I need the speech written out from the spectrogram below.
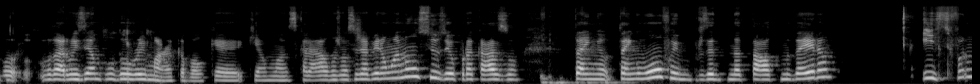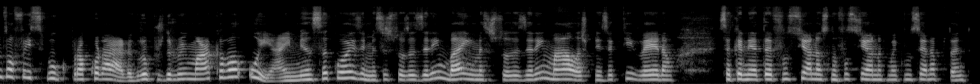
Vou, vou, dar o exemplo do Remarkable, que é, que é uma, se calhar alguns de vocês já viram anúncios, eu por acaso tenho, tenho um, foi um presente de Natal que me deram, e se formos ao Facebook procurar grupos de Remarkable, ui, há imensa coisa, imensas pessoas a dizerem bem, imensas pessoas a dizerem mal, a experiência que tiveram, se a caneta funciona, se não funciona, como é que funciona, portanto,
